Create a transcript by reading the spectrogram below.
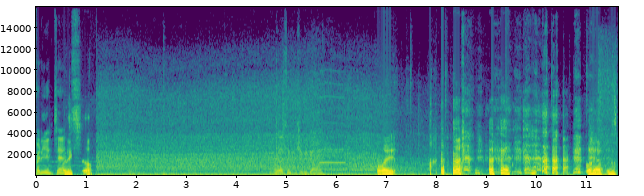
that was pretty Where'd it intense. I really think I should be going. Wait. what happens?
